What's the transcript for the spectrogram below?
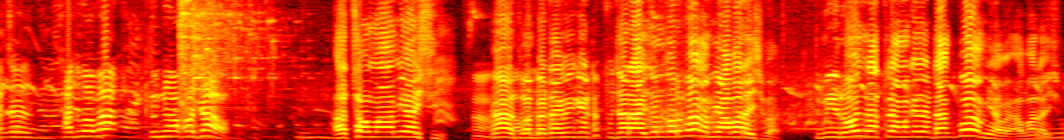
আচ্ছা সাধু বাবা তুমি ওকে যাও। আচ্ছা মা আমি আইসি হ্যাঁ। হ্যাঁ তোমার বেটাকে গিয়ে একটা পূজার আয়োজন করব আমি আবার আসবা। তুমি রোজ রাত্রে আমাকে ডাকবো আমি আবার আবার আসব।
